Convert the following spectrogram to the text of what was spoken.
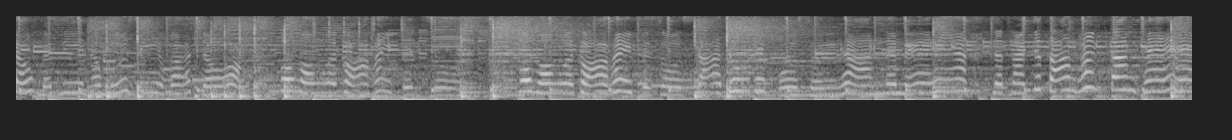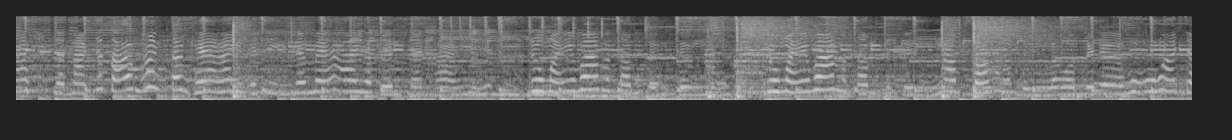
จ้าแบบนี้นะมือสีฟ้าจองก็มองแล้วก็ให้เป็นโซนก็มองแล้วก็ให้เป็นโซนสาธุได้โปรดสนงานนะแม่จัดหนักจะตามหักตามแค่จัดหนักจะตามหักตามแค่ให้เป็นจริงนะแม่อย่าเป็นแฟนใครรู้ไหมว่ามันตำตึงตึงรู้ไหมว่ามันตำตึงตึงนับสองนับหนึ่งแล้วอดไปเด้อหัวใจ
